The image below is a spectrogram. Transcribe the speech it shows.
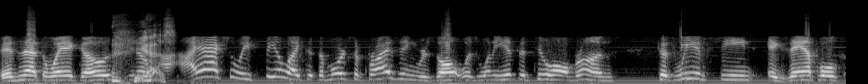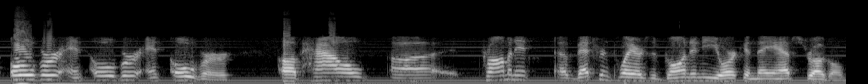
Isn't that the way it goes? You know, yes. I actually feel like that the more surprising result was when he hit the two home runs because we have seen examples over and over and over of how uh, prominent uh, veteran players have gone to New York and they have struggled.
